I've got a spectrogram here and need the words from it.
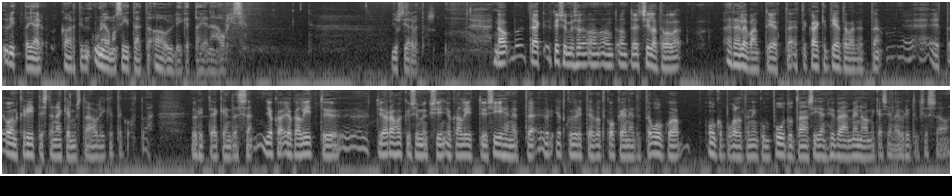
yrittäjä Kaartin unelma siitä, että AY-liikettä ei enää olisi? Jussi Järventäväs. No tämä kysymys on, on, on, on sillä tavalla relevantti, että, että kaikki tietävät, että, että on kriittistä näkemystä AY-liikettä kohtaan yrittäjäkentässä, joka, joka liittyy työrauhakysymyksiin, joka liittyy siihen, että jotkut yrittäjät ovat kokeneet, että ulkoa, ulkopuolelta niin kuin puututaan siihen hyvään menoon, mikä siellä yrityksessä on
